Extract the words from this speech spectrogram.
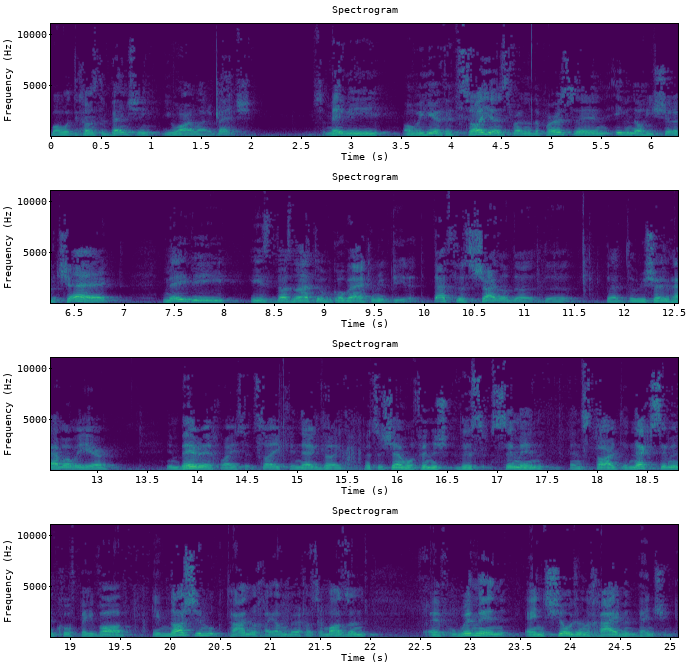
But when it comes to benching, you are allowed to bench. So maybe over here, if the tzoya is in front of the person, even though he should have checked, maybe he does not have to go back and repeat it. That's the shiloh the, the, that the Rishonim have over here. In he said Tzoy, in Negdoi, Mr. Shem will finish this simin and start the next simin, Kuf Peivav, in Nashim, Tanu, Chayam, Merchas, Amazon, if women and children chayiv and benching.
